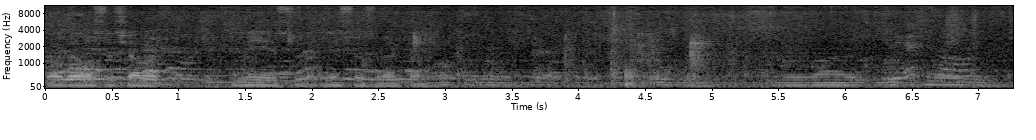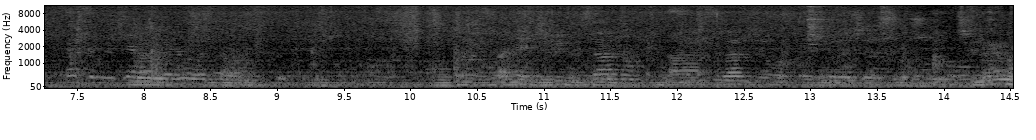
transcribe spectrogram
kao da je osjećala, nisu, nisu sretani. Nema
